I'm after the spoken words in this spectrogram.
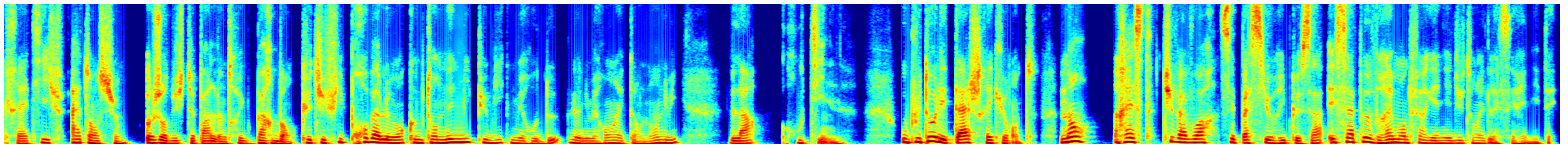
créatif, attention. Aujourd'hui, je te parle d'un truc barbant que tu fuis probablement comme ton ennemi public numéro 2, le numéro 1 étant l'ennui, la routine. Ou plutôt les tâches récurrentes. Non, reste, tu vas voir, c'est pas si horrible que ça et ça peut vraiment te faire gagner du temps et de la sérénité.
